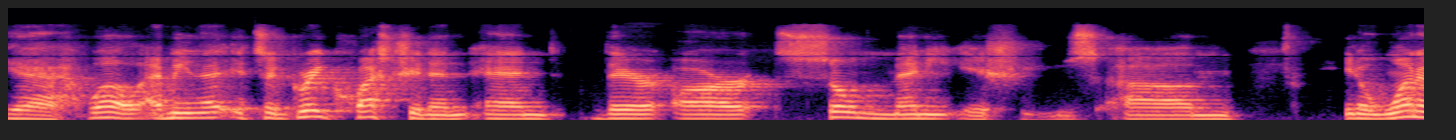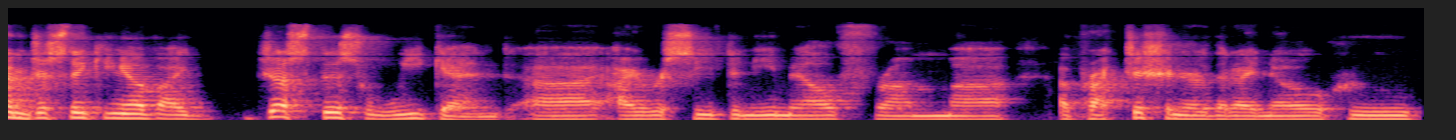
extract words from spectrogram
Yeah, well, I mean, it's a great question, and and there are so many issues. Um, you know, one I'm just thinking of. I just this weekend uh, I received an email from uh, a practitioner that I know who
